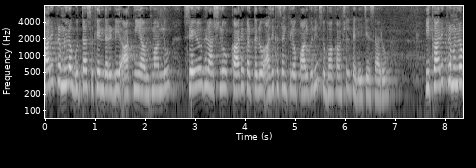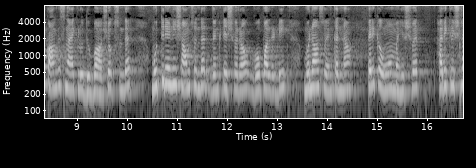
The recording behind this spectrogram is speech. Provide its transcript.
కార్యక్రమంలో గుత్తా సుఖేందర్ రెడ్డి ఆత్మీయ అభిమానులు శ్రేయోభిలాషులు కార్యకర్తలు అధిక సంఖ్యలో పాల్గొని శుభాకాంక్షలు తెలియజేశారు. ఈ కార్యక్రమంలో కాంగ్రెస్ నాయకులు దుబ్బా అశోక్ సుందర్ ముత్తినేని శ్యామ్ సుందర్ వెంకటేశ్వరరావు గోపాల్రెడ్డి మునాస్ వెంకన్న పెరిక ఉమామహేశ్వర్ హరికృష్ణ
